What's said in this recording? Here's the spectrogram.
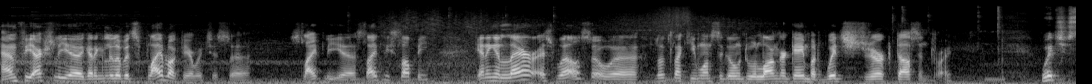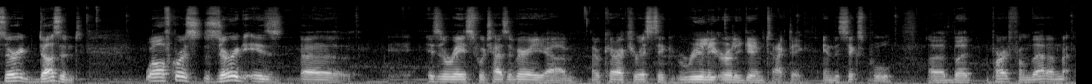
HaNfy actually uh, getting a little bit supply blocked here, which is uh, slightly uh, slightly sloppy. Getting a lair as well, so uh, looks like he wants to go into a longer game, but which Zerg doesn't, right? Which Zerg doesn't? Well, of course, Zerg is uh, is a race which has a very um, a characteristic, really early game tactic in the six pool. Uh, but apart from that, I'm not,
